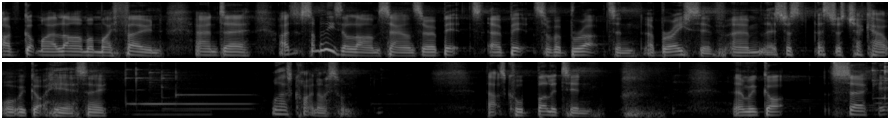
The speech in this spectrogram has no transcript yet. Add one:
I've got my alarm on my phone, and uh, I, some of these alarm sounds are a bit a bit sort of abrupt and abrasive. Um, let's just let's just check out what we've got here. So, well, that's quite a nice one. That's called bulletin, and we've got circuit.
